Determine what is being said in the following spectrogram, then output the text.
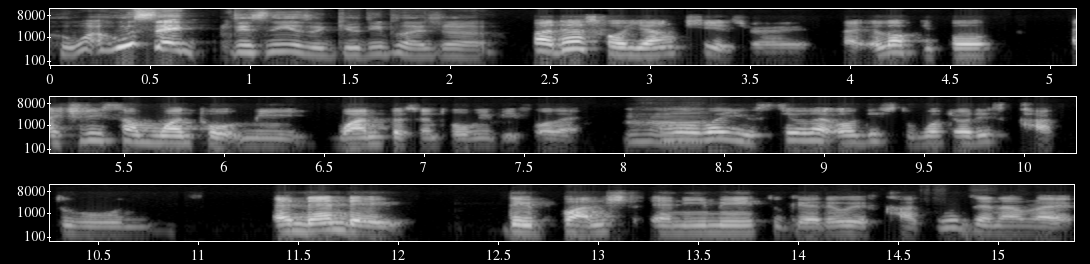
who what who said Disney is a guilty pleasure? But that's for young kids, right? Like a lot of people. Actually, someone told me. One person told me before, like, Uh-huh. oh, why you still like all this to watch all these cartoons? And then they they bunched anime together with cartoons, and I'm like,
